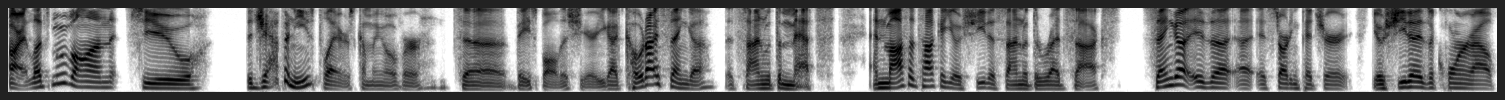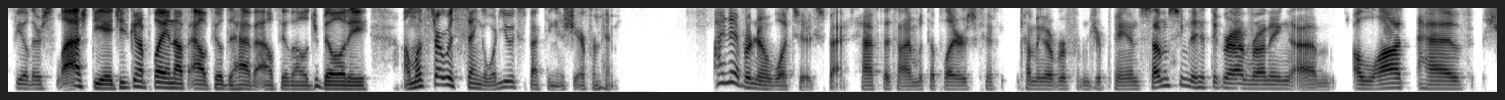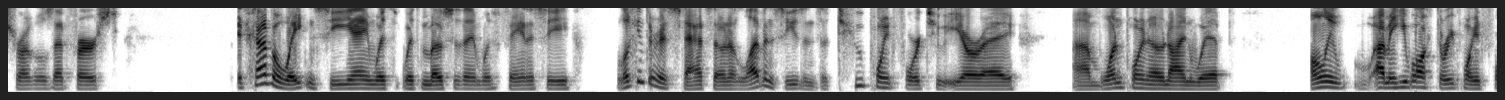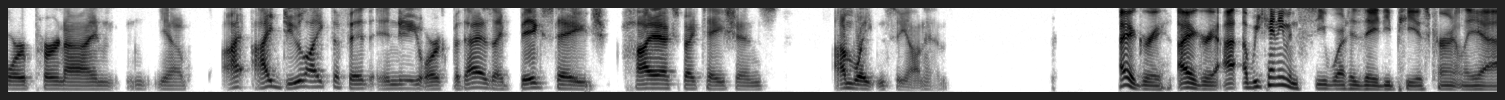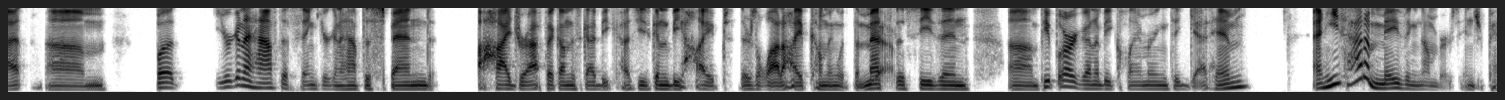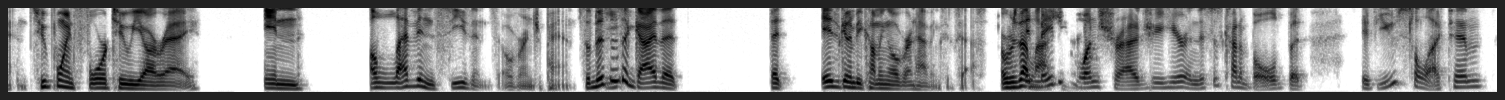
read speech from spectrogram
All right, let's move on to the Japanese players coming over to baseball this year. You got Kodai Senga that signed with the Mets, and Masataka Yoshida signed with the Red Sox. Senga is a, a, a starting pitcher. Yoshida is a corner outfielder slash DH. He's going to play enough outfield to have outfield eligibility. Um, let's start with Senga. What are you expecting this year from him? I never know what to expect half the time with the players c- coming over from Japan. Some seem to hit the ground running. Um, a lot have struggles at first. It's kind of a wait and see game with with most of them with fantasy. Looking through his stats though, in 11 seasons, a 2.42 ERA, um, 1.09 WHIP. Only, I mean, he walked 3.4 per nine. You know, I I do like the fit in New York, but that is a big stage, high expectations. I'm wait and see on him. I agree. I agree. I, we can't even see what his ADP is currently at. Um, but you're gonna have to think you're gonna have to spend a high draft pick on this guy because he's gonna be hyped. There's a lot of hype coming with the Mets Yeah. this season. Um, people are gonna be clamoring to get him, and he's had amazing numbers in Japan. 2.42 ERA in 11 seasons over in Japan. So this is a guy that that is going to be coming over and having success. Or was that last maybe year? one strategy here, and this is kind of bold, but if you select him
